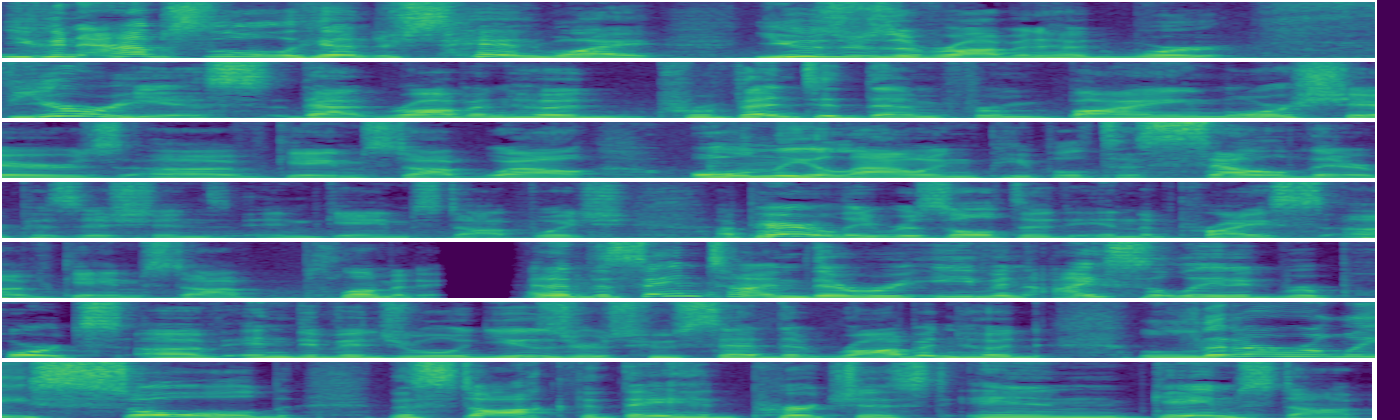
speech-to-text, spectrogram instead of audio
you can absolutely understand why users of Robinhood were furious that Robinhood prevented them from buying more shares of GameStop while only allowing people to sell their positions in GameStop, which apparently resulted in the price of GameStop plummeting. And at the same time, there were even isolated reports of individual users who said that Robinhood literally sold the stock that they had purchased in GameStop.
